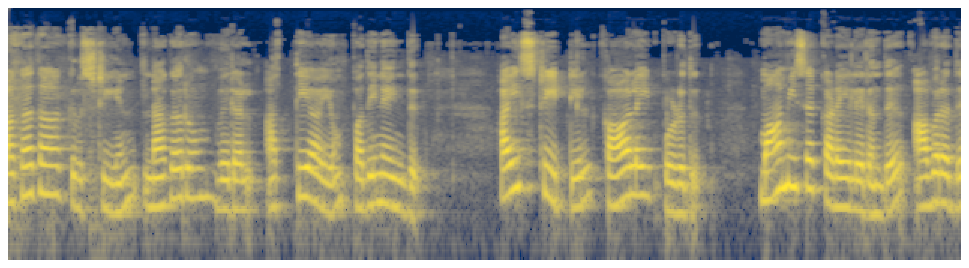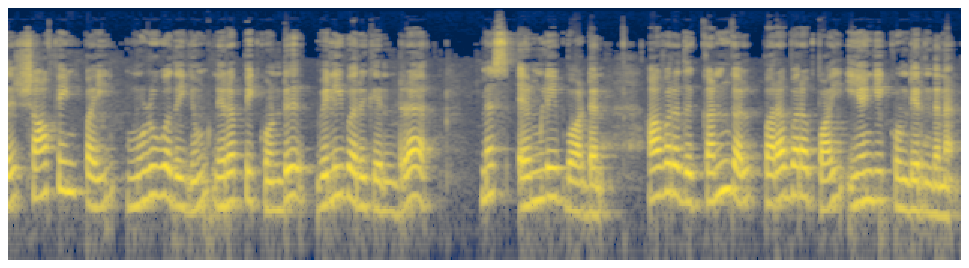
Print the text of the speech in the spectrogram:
அகதா கிறிஸ்டியின் நகரும் விரல் அத்தியாயம் பதினைந்து. ஐ ஸ்ட்ரீட்டில் காலை பொழுது. மாமிசக் கடையிலிருந்து அவரது ஷாப்பிங் பை முழுவதையும் நிரப்பிக்கொண்டு வெளிவருகின்ற மிஸ் எம்லி பார்டன் அவரது கண்கள் பரபரப்பாய் இயங்கிக் கொண்டிருந்தன.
